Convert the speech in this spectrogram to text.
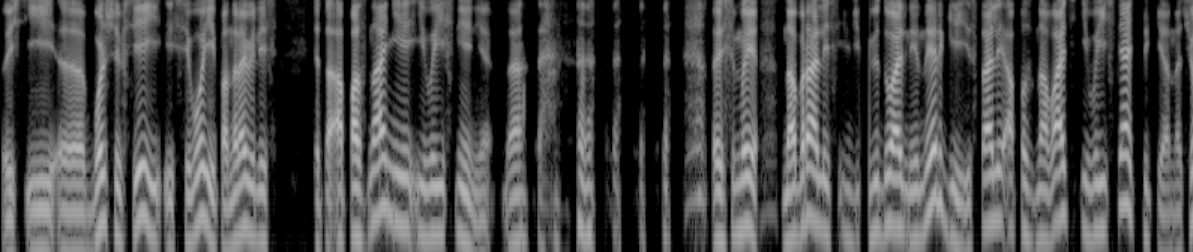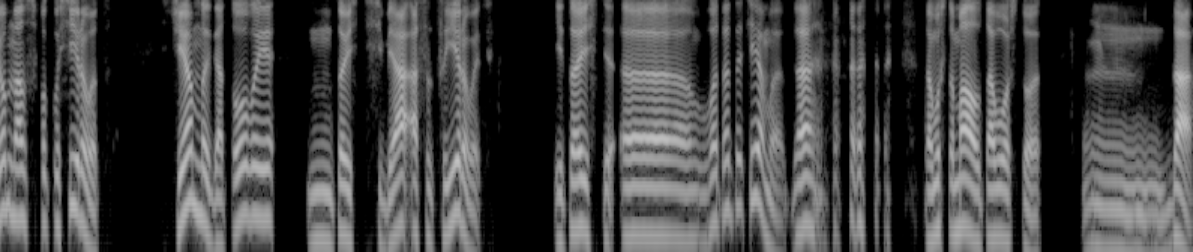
То есть и э, больше всей, и всего ей понравились это опознание и выяснение, да. То есть мы набрались индивидуальной энергии и стали опознавать и выяснять таки, а на чем нам сфокусироваться, с чем мы готовы, то есть себя ассоциировать. И то есть э, вот эта тема, да, потому что мало того, что да,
